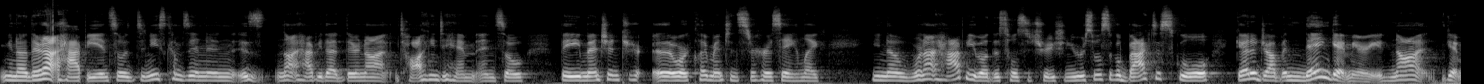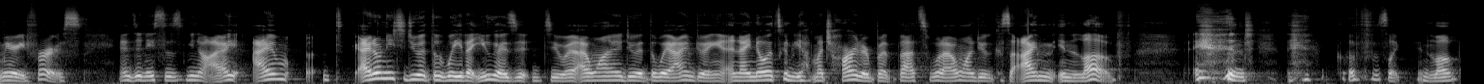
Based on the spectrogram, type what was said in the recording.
you know, they're not happy. And so Denise comes in and is not happy that they're not talking to him. And so they mentioned her, or Claire mentions to her saying like, you know, we're not happy about this whole situation. You were supposed to go back to school, get a job, and then get married, not get married first. And Denise says, you know, I I'm I don't need to do it the way that you guys do it. I want to do it the way I'm doing it, and I know it's going to be much harder, but that's what I want to do because I'm in love. And Cliff was like in love.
